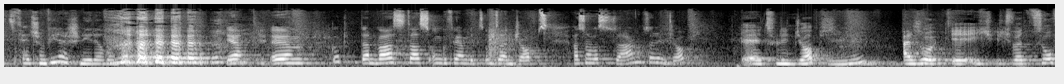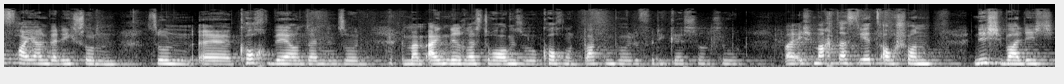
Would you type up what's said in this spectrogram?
jetzt fällt schon wieder Schnee darunter. ja, ähm, gut, dann war es das ungefähr mit unseren Jobs. Hast du noch was zu sagen zu den Jobs? Äh, zu den Jobs. Also äh, ich, ich würde so feiern, wenn ich so ein, so ein äh, Koch wäre und dann in so ein, in meinem eigenen Restaurant so kochen und backen würde für die Gäste und so. Weil ich mache das jetzt auch schon nicht, weil ich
